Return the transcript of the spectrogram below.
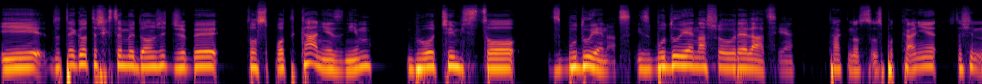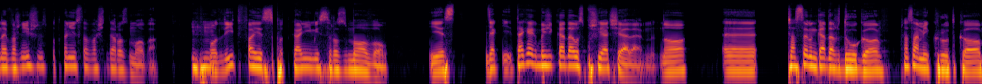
I do tego też chcemy dążyć, żeby to spotkanie z Nim było czymś, co zbuduje nas i zbuduje naszą relację. Tak, no spotkanie, w sensie najważniejszym spotkaniu jest ta właśnie ta rozmowa. Mhm. Modlitwa jest spotkaniem, jest rozmową. Jest jak, tak, jakbyś gadał z przyjacielem. No, e, czasem gadasz długo, czasami krótko.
